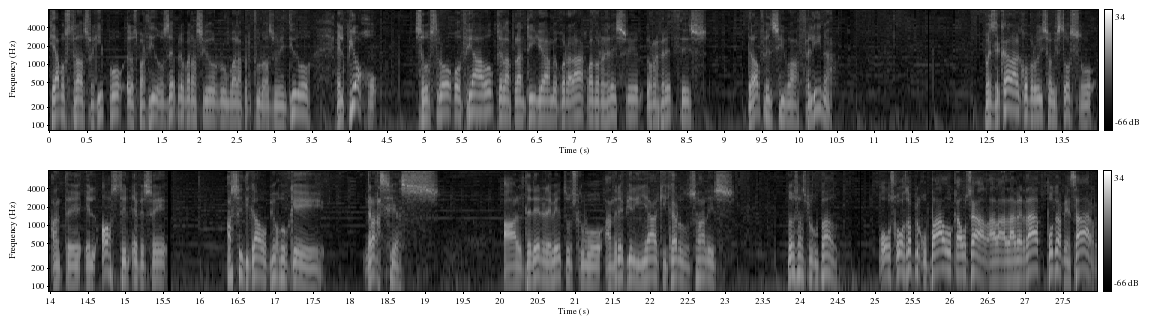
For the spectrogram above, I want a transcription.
que ha mostrado su equipo en los partidos de preparación rumbo a la apertura 2021. El Piojo se mostró confiado que la plantilla mejorará cuando regresen los referentes de la ofensiva felina. Pues de cara al compromiso vistoso ante el Austin FC, has indicado, Piojo, que gracias al tener elementos como André Pierre Guignac y Carlos González, no estás preocupado. Vos, ¿cómo estás preocupado? cabrón? O sea, la, la- la verdad, ponte a pensar.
